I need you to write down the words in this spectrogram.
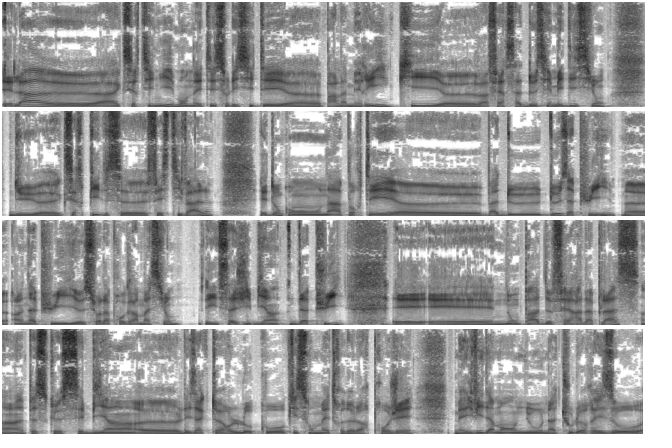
Et là, euh, à Xertigny, on a été sollicité par la mairie qui va faire sa deuxième édition du Xerpils Festival. Et donc, on a apporté bah, deux, deux appuis. un appui sur la programmation. Et il s'agit bien d'appui et, et, non pas de faire à la place, hein, parce que c'est bien les acteurs locaux qui sont maîtres de leur projet. Mais évidemment, nous, on a tout le réseau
